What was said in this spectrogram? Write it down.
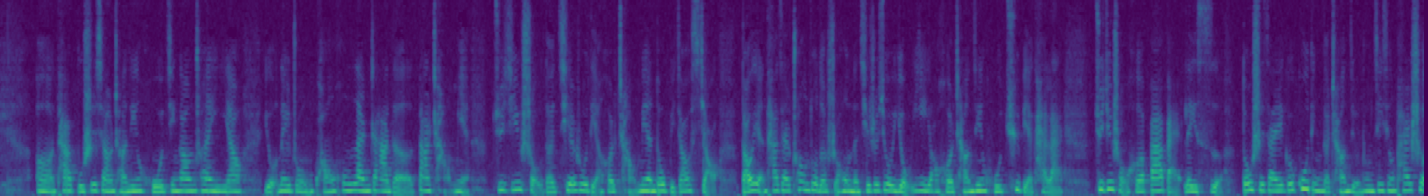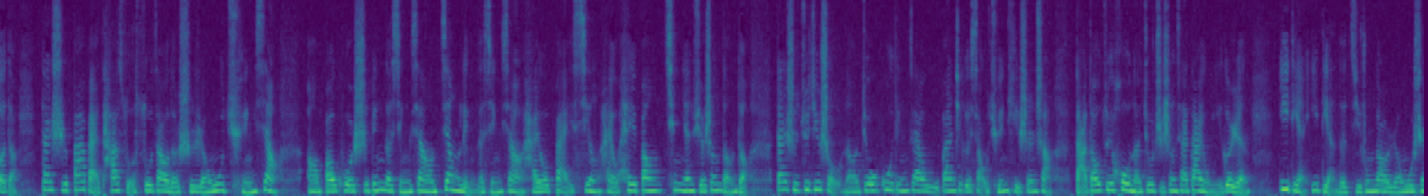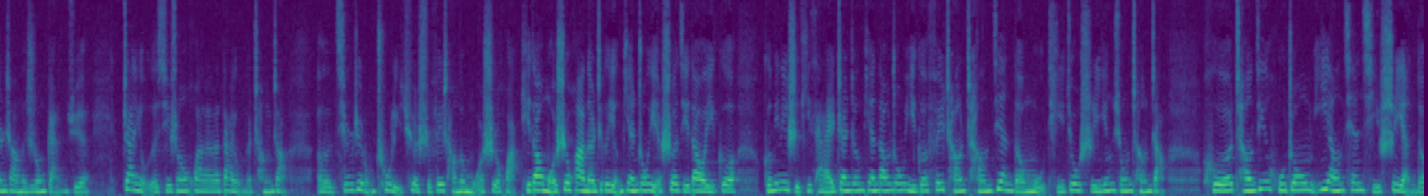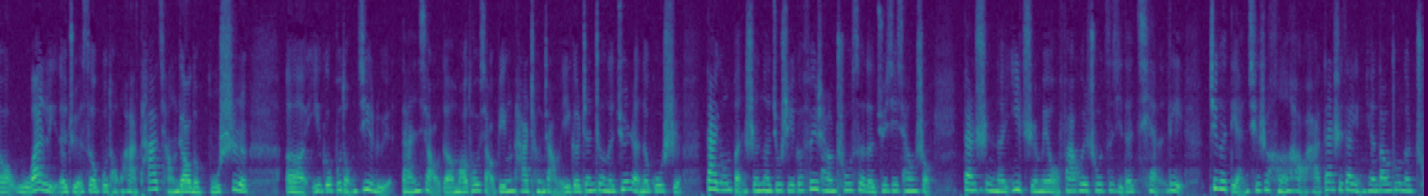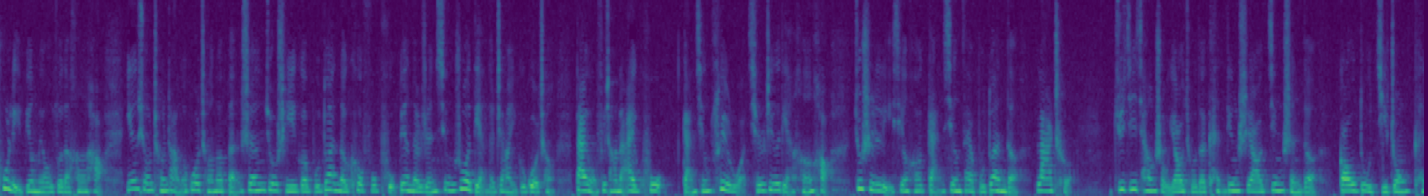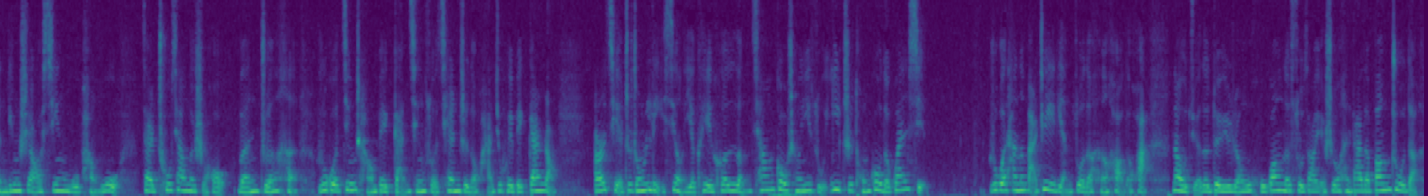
呃，它不是像长津湖、金刚川一样有那种狂轰滥炸的大场面，狙击手的切入点和场面都比较小。导演他在创作的时候呢，其实就有意要和长津湖区别开来。狙击手和八百类似，都是在一个固定的场景中进行拍摄的，但是八百它所塑造的是人物群像。嗯，包括士兵的形象、将领的形象，还有百姓、还有黑帮、青年学生等等。但是狙击手呢，就固定在五班这个小群体身上，打到最后呢，就只剩下大勇一个人，一点一点的集中到人物身上的这种感觉，战友的牺牲换来了大勇的成长。呃，其实这种处理确实非常的模式化。提到模式化呢，这个影片中也涉及到一个革命历史题材战争片当中一个非常常见的母题，就是英雄成长。和《长津湖》中易烊千玺饰演的五万里的角色不同，哈，他强调的不是，呃，一个不懂纪律、胆小的毛头小兵，他成长了一个真正的军人的故事。大勇本身呢，就是一个非常出色的狙击枪手，但是呢，一直没有发挥出自己的潜力。这个点其实很好哈，但是在影片当中呢，处理并没有做得很好。英雄成长的过程呢，本身就是一个不断的克服普遍的人性弱点的这样一个过程。大勇非常的爱哭。感情脆弱，其实这个点很好，就是理性和感性在不断的拉扯。狙击枪手要求的肯定是要精神的高度集中，肯定是要心无旁骛，在出枪的时候稳准狠。如果经常被感情所牵制的话，就会被干扰。而且这种理性也可以和冷枪构成一组异质同构的关系。如果他能把这一点做得很好的话，那我觉得对于人物弧光的塑造也是有很大的帮助的。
